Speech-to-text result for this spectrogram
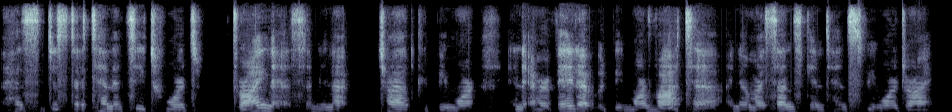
has just a tendency towards dryness, I mean that child could be more in Ayurveda it would be more vata. I know my son's skin tends to be more dry.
